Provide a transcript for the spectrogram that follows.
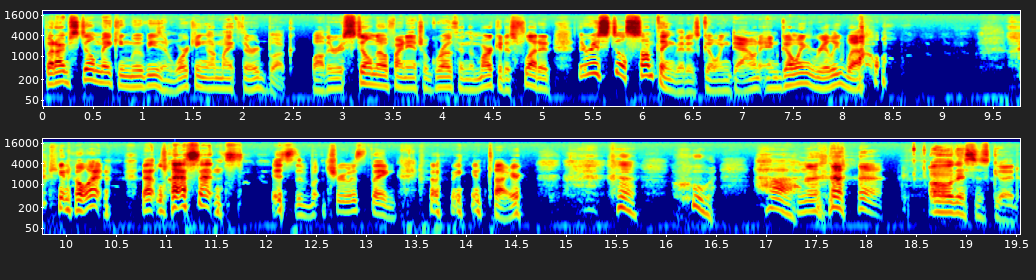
but I'm still making movies and working on my third book. While there is still no financial growth and the market is flooded, there is still something that is going down and going really well. you know what? That last sentence is the truest thing of the entire. Whew. Ha. oh, this is good.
